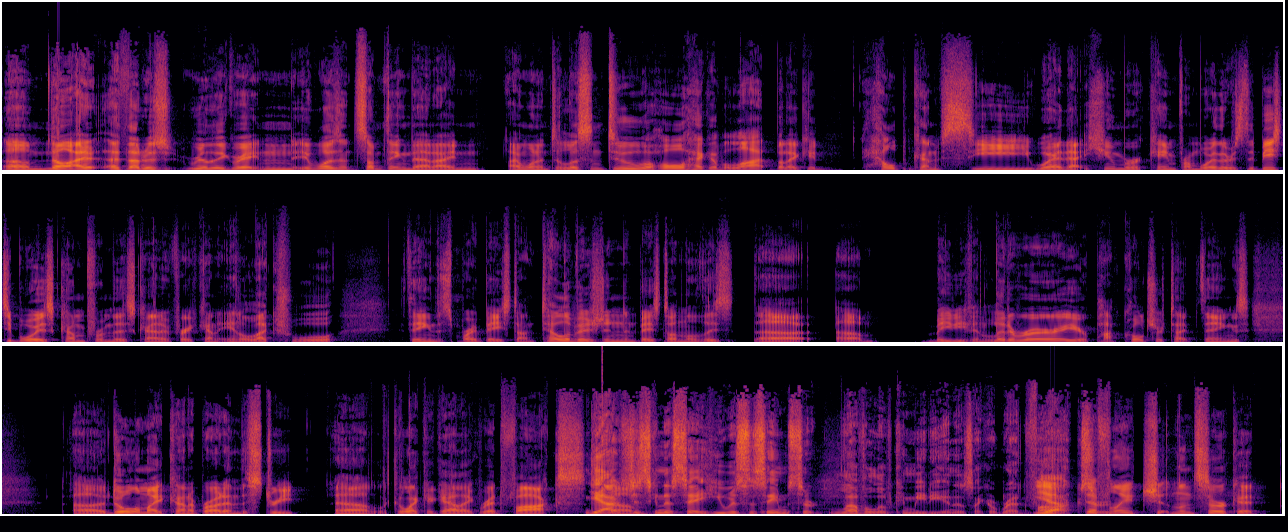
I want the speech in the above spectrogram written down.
Um, no, I, I thought it was really great, and it wasn't something that I I wanted to listen to a whole heck of a lot, but I could help kind of see where that humor came from. Whereas the Beastie Boys come from this kind of very kind of intellectual thing that's probably based on television and based on all these uh, um, maybe even literary or pop culture type things. Uh, Dolomite kind of brought in the street. Uh, like, like a guy like Redd Foxx. Yeah, I was um, just gonna say he was the same sort level of comedian as like a Redd Foxx. yeah, or- definitely Chitlin Circuit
